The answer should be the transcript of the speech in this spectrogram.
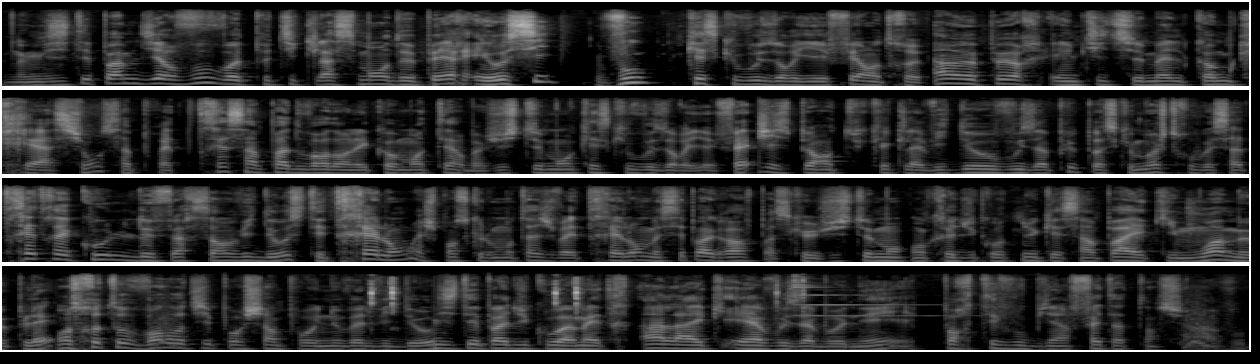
Donc n'hésitez pas à me dire, vous, votre petit classement de paires, et aussi, vous, qu'est-ce que vous auriez fait entre upper et une petite semelle comme création Ça pourrait être très sympa de voir dans les commentaires, bah, justement, qu'est-ce que vous auriez fait. J'espère en tout cas que la vidéo vous a plu parce que moi, je trouvais ça très très cool de faire ça en vidéo. C'était très long et je pense que le montage va être très long, mais c'est pas grave parce que justement, on crée du contenu qui est sympa et qui, moi, me plaît. On se retrouve vendredi prochain pour une nouvelle vidéo. N'hésitez pas du coup à mettre un like et à vous abonner. Portez-vous bien, faites attention à vous.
